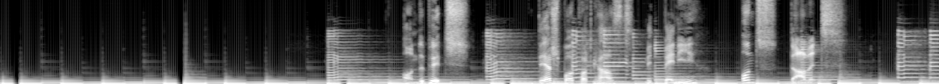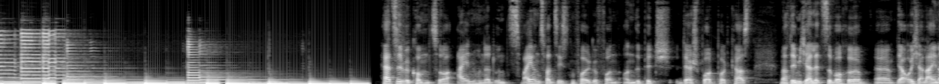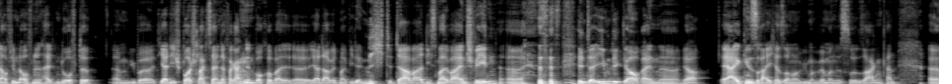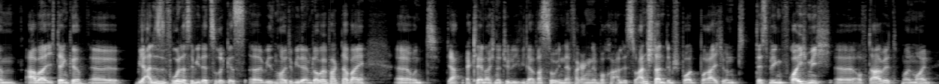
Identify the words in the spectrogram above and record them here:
On the Pitch. Der Sportpodcast mit Benny und David. Herzlich willkommen zur 122. Folge von On the Pitch, der Sportpodcast. Nachdem ich ja letzte Woche äh, ja, euch alleine auf dem Laufenden halten durfte ähm, über ja, die Sportschlagzeilen der vergangenen Woche, weil äh, ja David mal wieder nicht da war. Diesmal war er in Schweden. Äh, hinter ihm liegt ja auch ein äh, ja, ereignisreicher Sommer, man, wenn man das so sagen kann. Ähm, aber ich denke, äh, wir alle sind froh, dass er wieder zurück ist. Äh, wir sind heute wieder im Doppelpack dabei und ja, erklären euch natürlich wieder, was so in der vergangenen Woche alles so anstand im Sportbereich. Und deswegen freue ich mich auf David. Moin, moin.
